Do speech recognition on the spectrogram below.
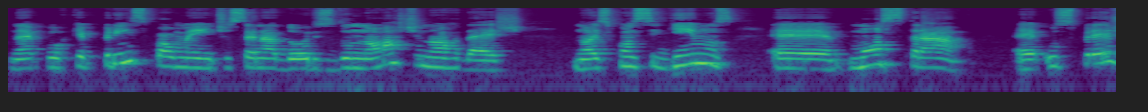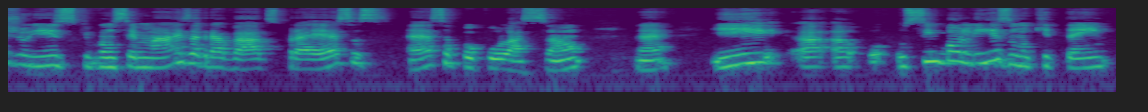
né? Porque principalmente os senadores do Norte e Nordeste, nós conseguimos é, mostrar é, os prejuízos que vão ser mais agravados para essa população, né? E a, a, o simbolismo que tem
